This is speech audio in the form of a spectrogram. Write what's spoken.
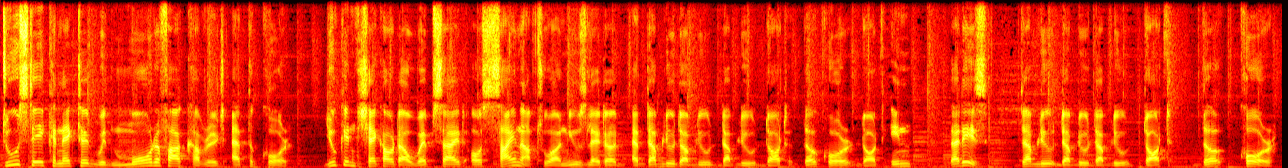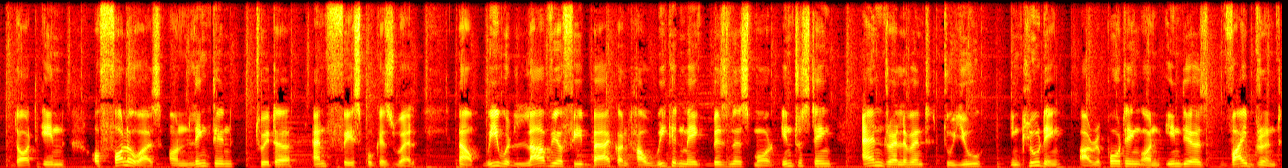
Do stay connected with more of our coverage at the core. You can check out our website or sign up to our newsletter at www.thecore.in. That is www.thecore.in or follow us on LinkedIn, Twitter, and Facebook as well. Now, we would love your feedback on how we can make business more interesting and relevant to you, including our reporting on India's vibrant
